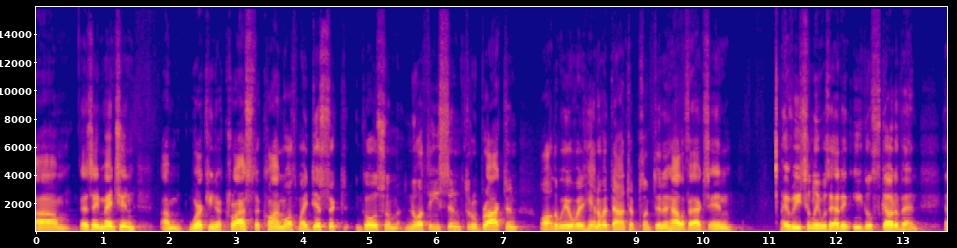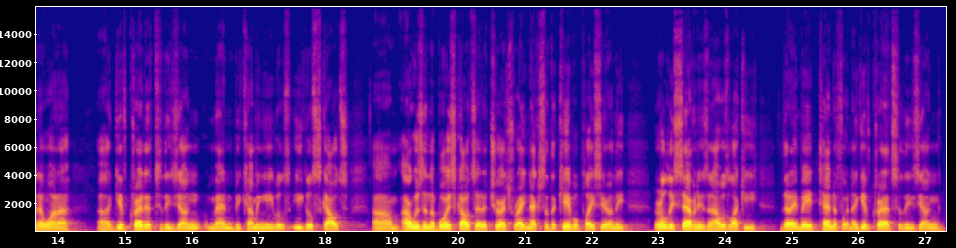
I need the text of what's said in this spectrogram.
Um, as I mentioned, I'm working across the Commonwealth. My district goes from North Easton through Brockton all the way over to Hanover down to Plympton and Halifax. And I recently was at an Eagle Scout event, and I want to uh, give credit to these young men becoming Eagle, Eagle Scouts. Um, I was in the Boy Scouts at a church right next to the cable place here in the early 70s, and I was lucky that I made tenderfoot. And I give credits to these young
